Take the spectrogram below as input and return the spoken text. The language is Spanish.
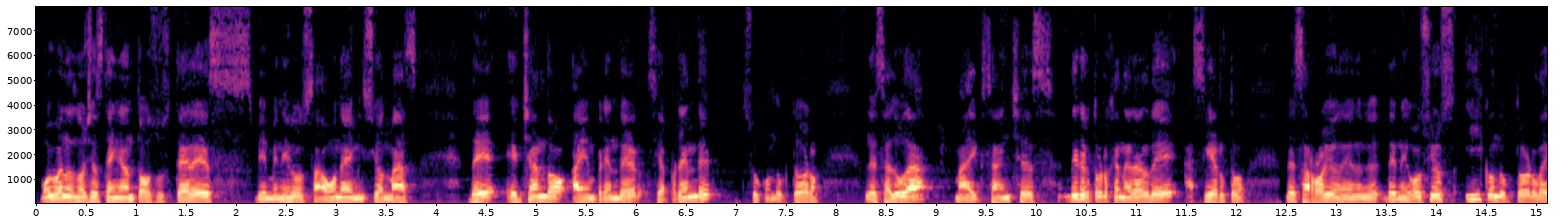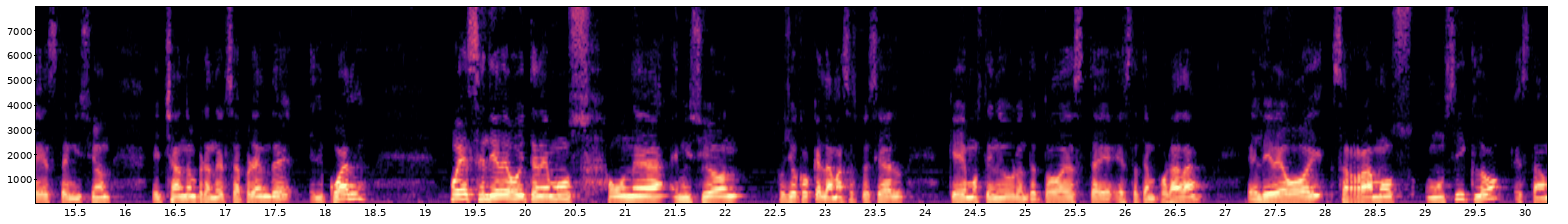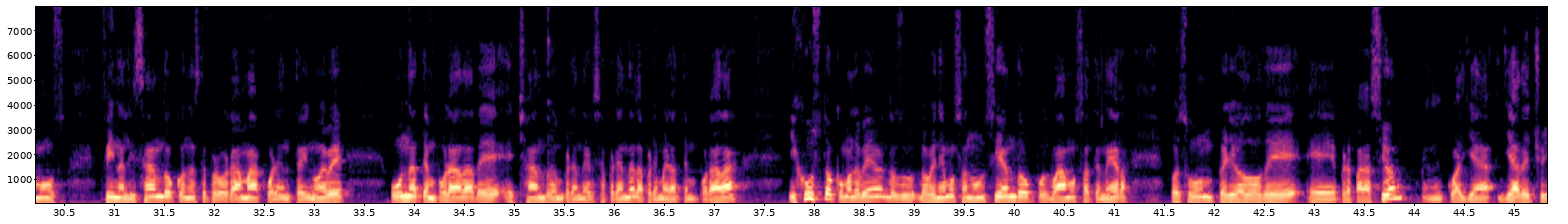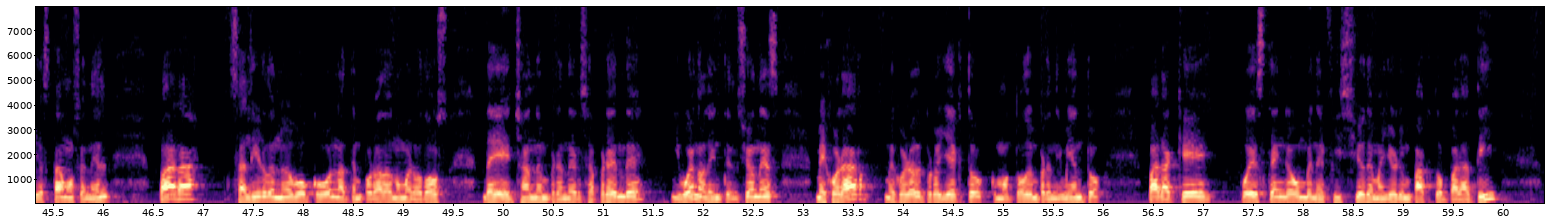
Muy buenas noches tengan todos ustedes. Bienvenidos a una emisión más de Echando a Emprender se aprende. Su conductor les saluda Mike Sánchez, director general de Acierto Desarrollo de, Negocios y conductor de esta emisión Echando a Emprender se aprende, el cual pues el día de hoy tenemos una emisión, pues yo creo que la más especial que hemos tenido durante toda este, esta temporada el día de hoy cerramos un ciclo, estamos finalizando con este programa 49 una temporada de Echando Emprender se aprende, la primera temporada. Y justo como lo, lo, veníamos anunciando, pues vamos a tener pues un periodo de eh, preparación, en el cual ya, ya de hecho ya estamos en él, para salir de nuevo con la temporada número 2 de Echando Emprender se aprende. Y bueno, la intención es mejorar, mejorar el proyecto como todo emprendimiento para que pues tenga un beneficio de mayor impacto para ti,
